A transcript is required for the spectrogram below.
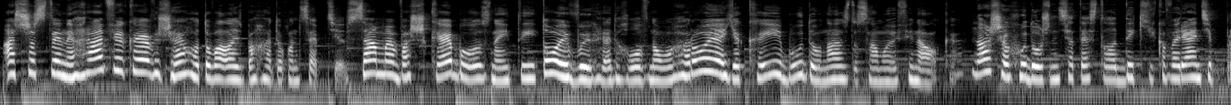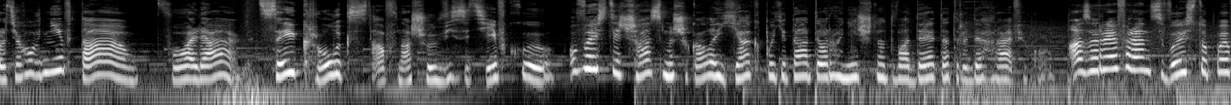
А з частини графіки вже готувалось багато концептів. Саме важке було знайти той вигляд головного героя, який буде у нас до самої фіналки. Наша художниця тестила декілька варіантів протягом днів та. Вуаля, цей кролик став нашою візитівкою. Увесь цей час ми шукали, як поєднати органічно 2D та 3D графіку. А за референс виступив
